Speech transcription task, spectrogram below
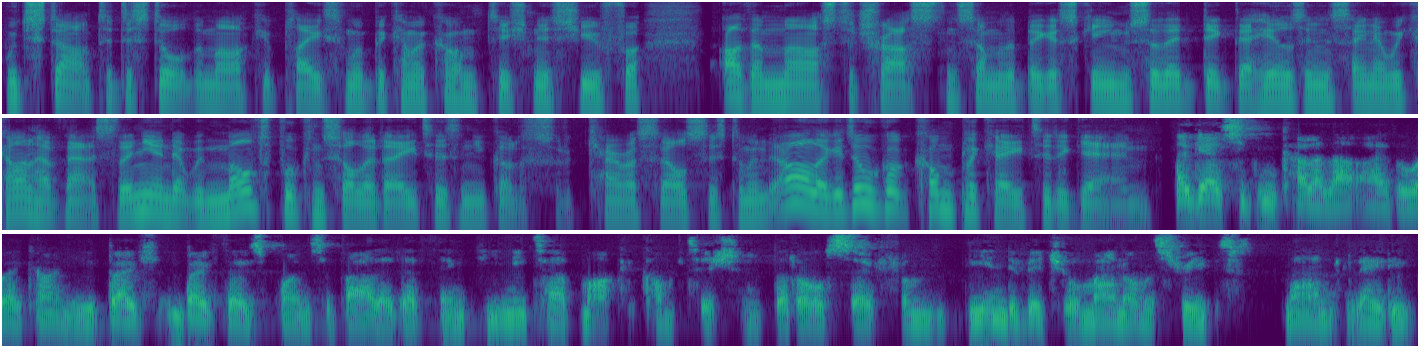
would start to distort the marketplace and would become a competition issue for other master trusts and some of the bigger schemes. So they'd dig their heels in and say, no, we can't have that. So then you end up with multiple multiple consolidators and you've got a sort of carousel system and oh look it's all got complicated again. I guess you can color that either way can't you? Both both those points are valid i think. You need to have market competition but also from the individual man on the streets man lady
